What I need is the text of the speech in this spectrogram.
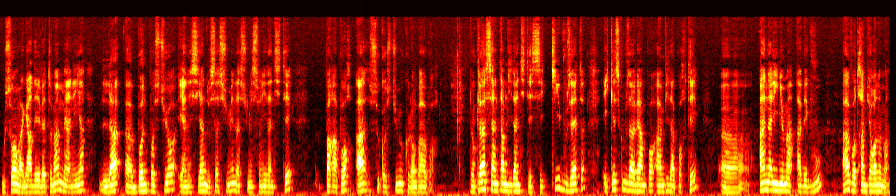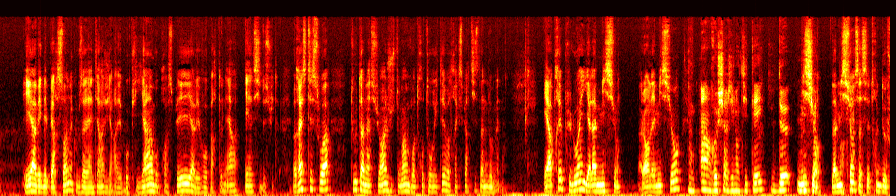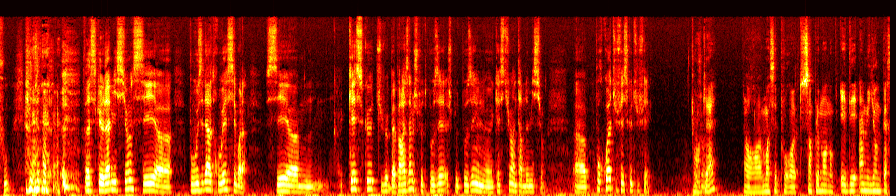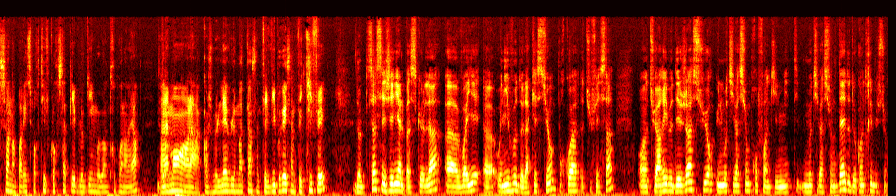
ou soit on va garder les vêtements mais en ayant la euh, bonne posture et en essayant de s'assumer, d'assumer son identité par rapport à ce costume que l'on va avoir. Donc là, c'est un terme d'identité. C'est qui vous êtes et qu'est-ce que vous avez envie d'apporter euh, en alignement avec vous à votre environnement et avec les personnes que vous allez interagir, avec vos clients, vos prospects, avec vos partenaires et ainsi de suite. Restez soi tout en assurant justement votre autorité, votre expertise dans le domaine. Et après, plus loin, il y a la mission. Alors la mission... Donc un, recherche d'identité, deux, mission. La mission, ça c'est truc de fou. Parce que la mission, c'est... Euh, pour vous aider à trouver, c'est voilà. C'est... Euh, qu'est-ce que tu veux bah, Par exemple, je peux, te poser, je peux te poser une question en termes de mission. Euh, pourquoi tu fais ce que tu fais Ok. Alors euh, moi c'est pour euh, tout simplement donc aider un million de personnes en paris sportif, course à pied, blogging, web entrepreneuriat. Vraiment voilà, quand je me lève le matin, ça me fait vibrer, ça me fait kiffer. Donc ça c'est génial parce que là, vous voyez, au niveau de la question, pourquoi tu fais ça, tu arrives déjà sur une motivation profonde, qui est une motivation d'aide, de contribution.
